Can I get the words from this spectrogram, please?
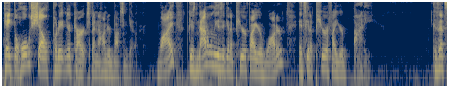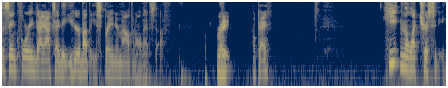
take the whole shelf, put it in your cart, spend 100 bucks and get them. Why? Because not only is it going to purify your water, it's going to purify your body. Because that's the same chlorine dioxide that you hear about that you spray in your mouth and all that stuff. Right. Okay. Heat and electricity.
